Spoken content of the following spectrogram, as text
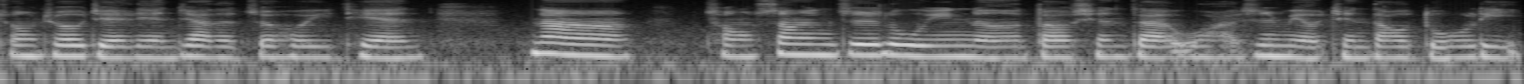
中秋节连假的最后一天。那从上一支录音呢到现在，我还是没有见到多莉，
